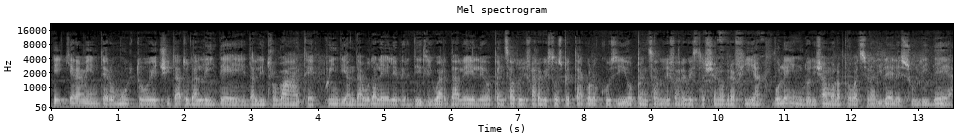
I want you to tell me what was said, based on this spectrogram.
e chiaramente ero molto eccitato dalle idee, dalle trovate, quindi andavo da Lele per dirgli guarda Lele ho pensato di fare questo spettacolo così, ho pensato di fare questa scenografia, volendo diciamo l'approvazione di Lele sull'idea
